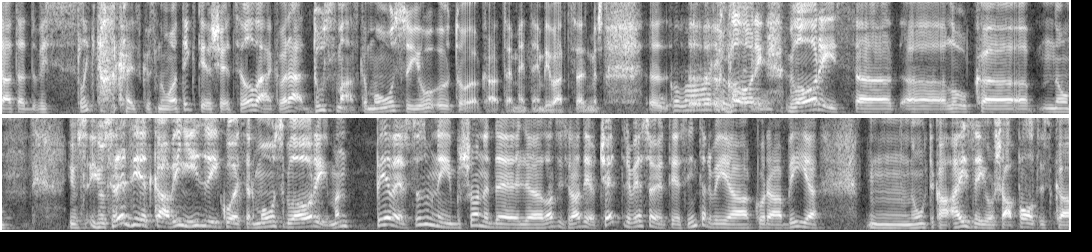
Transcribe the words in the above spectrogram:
tā tad vissliktākais, kas notiktu, ja šie cilvēki varētu dusmās, ka mūsu, jū, to, kā tā meitene bija vārds aizmirst, uh, Glorija, Glorijas, uh, lūk, nu, jūs, jūs redziet, kā viņi izrīkojas ar mūsu Gloriju. Man pievērst uzmanību šonadēļ Latvijas Rādio 4 viesojoties intervijā, kurā bija mm, nu, aizejošā politiskā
